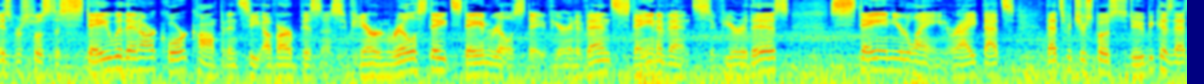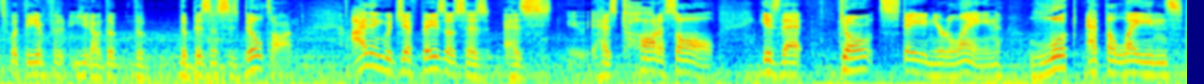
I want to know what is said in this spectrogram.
is we're supposed to stay within our core competency of our business. If you're in real estate, stay in real estate. If you're in events, stay in events. If you're this, stay in your lane, right? That's that's what you're supposed to do because that's what the you know the the the business is built on. I think what Jeff Bezos has has has taught us all is that don't stay in your lane. Look at the lanes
